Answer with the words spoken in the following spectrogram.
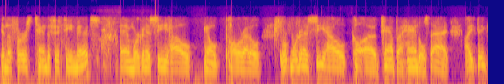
in the first 10 to 15 minutes. And we're going to see how, you know, Colorado we're, we're going to see how uh, Tampa handles that. I think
